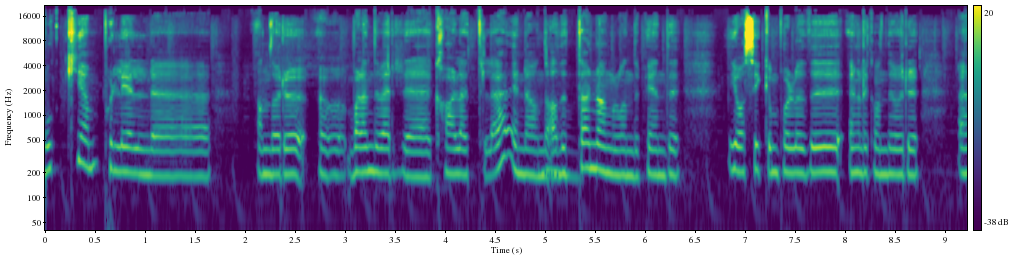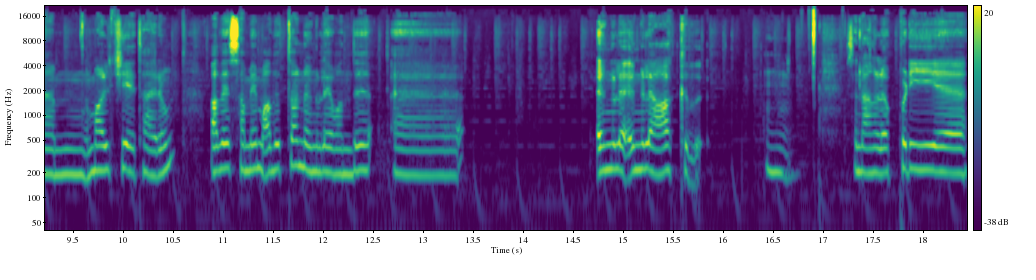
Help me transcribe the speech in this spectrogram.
முக்கியம் பிள்ளைகள அந்த ஒரு வளர்ந்து வர்ற காலத்தில். என்ன வந்து அதுதான் நாங்கள் வந்து பேர்ந்து யோசிக்கும் பொழுது எங்களுக்கு வந்து ஒரு மகிழ்ச்சியை தரும். அதே சமயம் அதுதான் எங்களை வந்து எங்களை எங்களை ஆக்குது. ஸோ நாங்கள் எப்படி ஆம்,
